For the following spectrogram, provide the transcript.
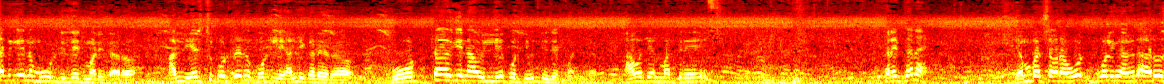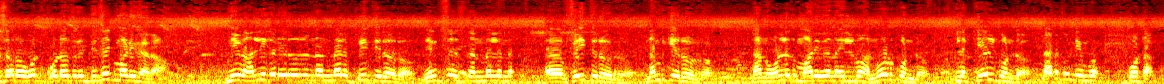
ಅದಕ್ಕೆ ನಮ್ಮ ಊರು ಡಿಸೈಡ್ ಮಾಡಿದ್ದಾರೆ ಅಲ್ಲಿ ಎಷ್ಟು ಕೊಟ್ಟರೆ ಕೊಡಲಿ, ಅಲ್ಲಿ ಕಡೆ ಇರೋ ಒಟ್ಟಾಗಿ ನಾವು ಇಲ್ಲಿಯೇ ಕೊಡ್ತೀವಿ ಡಿಸೈಡ್ ಮಾಡಿದ್ದಾರೆ ಅವತ್ತೇನು ಮಾಡ್ತೀರಿ? ಕರೆಕ್ಟ್ ತಾನೆ? ಎಂಬತ್ತು ಸಾವಿರ ಓಟ್ ಪೋಲಿಂಗ್ ಆಗಿದ್ರೆ ಅರವತ್ತು ಸಾವಿರ ಓಟ್ ಕೊಡೋದಕ್ಕೆ ಡಿಸೈಡ್ ಮಾಡಿದಾರೋ? ನೀವು ಅಲ್ಲಿ ಕಡೆ ಇರೋರು ನನ್ನ ಮೇಲೆ ಪ್ರೀತಿ ಇರೋರು ಯಂಗ್ಸ್ಟರ್ಸ್ ನನ್ನ ಮೇಲೆ ಫೈತ್ ಇರೋರು ನಂಬಿಕೆ ಇರೋರು ನಾನು ಒಳ್ಳೇದು ಮಾಡಿದಾನ ಇಲ್ವಾ ನೋಡಿಕೊಂಡು ಇಲ್ಲ ಕೇಳಿಕೊಂಡು ನನಗೂ ನೀವು ಓಟ್ ಹಾಕು.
